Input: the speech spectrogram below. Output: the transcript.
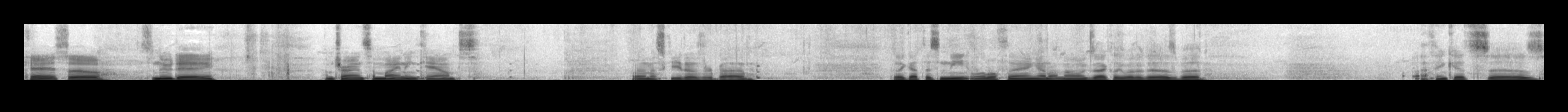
Okay, so it's a new day. I'm trying some mining camps where the mosquitoes are bad. But I got this neat little thing. I don't know exactly what it is, but I think it says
